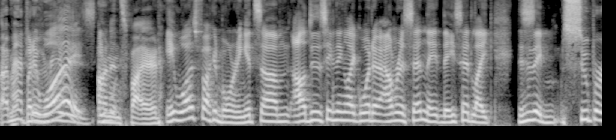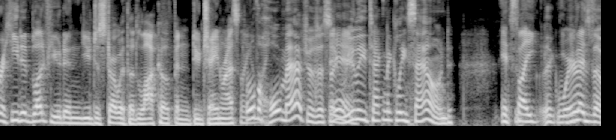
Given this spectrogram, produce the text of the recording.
That match. But it was. It wa- uninspired. It was fucking boring. It's um, I'll do the same thing like what Alvarez said. They they said like this is a super heated blood feud, and you just start with a lockup and do chain wrestling. well, the whole match was just like Yeah. really technically sound. it's like Like, you where's the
